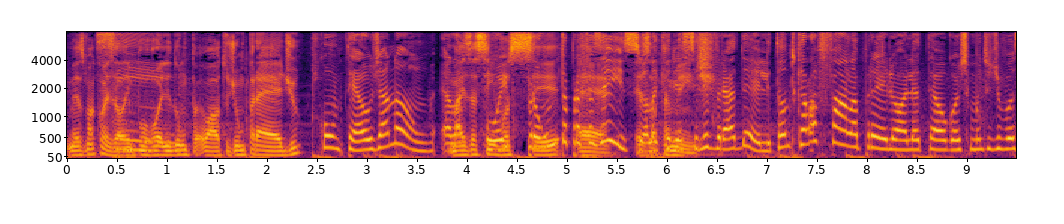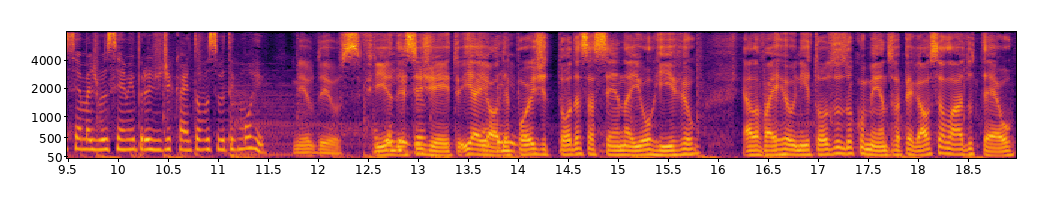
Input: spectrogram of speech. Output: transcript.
mesma coisa. Ela Sim. empurrou ele do alto de um prédio. Com o Theo já não. Ela Mas, assim, foi você- pronta pra é, fazer isso. Ela queria se exatamente. livrar dele. Tanto que ela fala pra ele: olha, Theo, eu gosto muito de você, mas você ia me prejudicar, então você vai ter que morrer. Meu Deus, fria terrível. desse jeito. E aí, É ó, terrível. depois de toda essa cena aí horrível, ela vai reunir todos os documentos, vai pegar o celular do Theo,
